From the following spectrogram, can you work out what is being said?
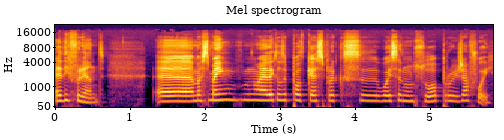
é diferente. Uh, mas também não é daqueles podcasts para que se ouça num sopro e já foi.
